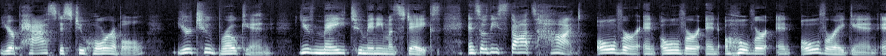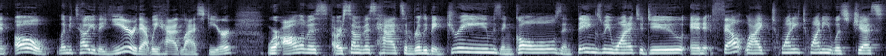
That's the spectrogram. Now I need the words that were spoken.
Your past is too horrible. You're too broken. You've made too many mistakes. And so these thoughts haunt over and over and over and over again. And oh, let me tell you, the year that we had last year, where all of us, or some of us, had some really big dreams and goals and things we wanted to do. And it felt like 2020 was just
